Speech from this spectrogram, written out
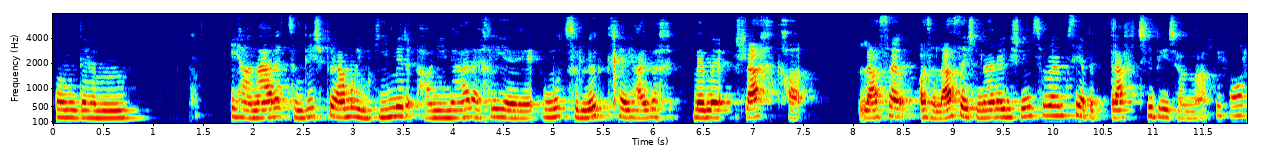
Und ähm, ich habe dann zum Beispiel auch mal im Gimmer habe ich dann ein bisschen äh, Mut zur Lücke. Ich habe einfach, wenn man schlecht kann lesen, also lesen ist dann nicht das Problem gewesen, aber die Rechtschreibung ist halt nach wie vor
